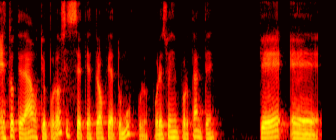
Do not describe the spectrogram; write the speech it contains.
Esto te da osteoporosis, se te atrofia tu músculo. Por eso es importante que eh,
